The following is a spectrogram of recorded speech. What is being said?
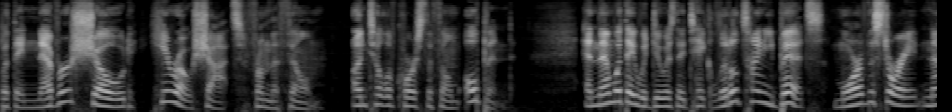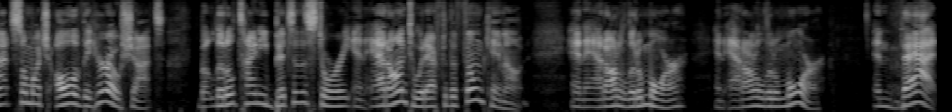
but they never showed hero shots from the film until, of course, the film opened. And then what they would do is they'd take little tiny bits, more of the story, not so much all of the hero shots, but little tiny bits of the story and add on to it after the film came out. And add on a little more, and add on a little more. And that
